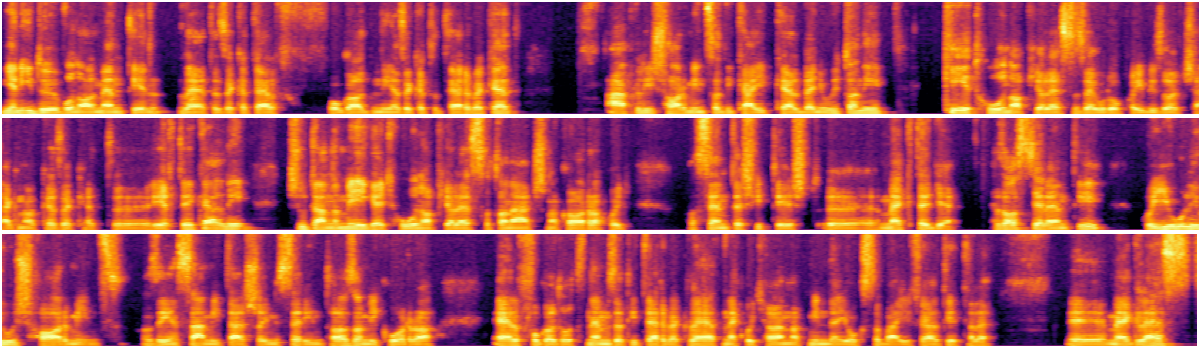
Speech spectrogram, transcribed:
milyen idővonal mentén lehet ezeket elfogadni, ezeket a terveket. Április 30-áig kell benyújtani, két hónapja lesz az Európai Bizottságnak ezeket értékelni, és utána még egy hónapja lesz a tanácsnak arra, hogy a szentesítést megtegye. Ez azt jelenti, hogy július 30 az én számításaim szerint az, amikorra elfogadott nemzeti tervek lehetnek, hogyha annak minden jogszabályi feltétele meg lesz,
